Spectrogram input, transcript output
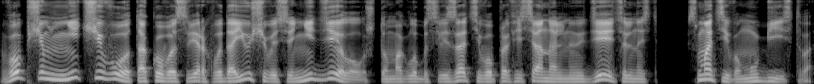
В общем, ничего такого сверхвыдающегося не делал, что могло бы связать его профессиональную деятельность с мотивом убийства.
